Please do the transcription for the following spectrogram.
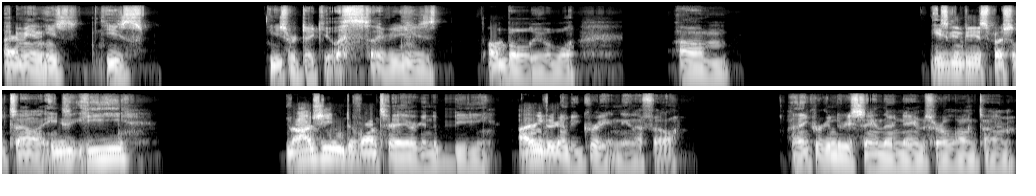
I mean, he's he's he's ridiculous. I mean, he's unbelievable. Um, he's going to be a special talent. He's he. Najee and DeVonta are going to be. I think they're going to be great in the NFL. I think we're going to be saying their names for a long time.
